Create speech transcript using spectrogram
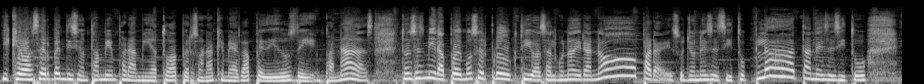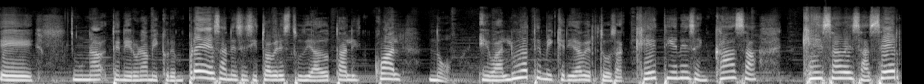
y que va a ser bendición también para mí a toda persona que me haga pedidos de empanadas. Entonces, mira, podemos ser productivas alguna dirá, no, para eso yo necesito plata, necesito eh, una, tener una microempresa, necesito haber estudiado tal y cual. No, evalúate mi querida Virtuosa, ¿qué tienes en casa? ¿Qué sabes hacer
